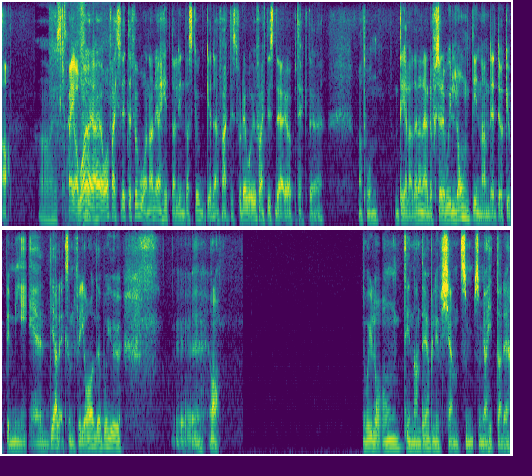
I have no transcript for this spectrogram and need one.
ja. Ja. Men jag var, jag, jag var faktiskt lite förvånad när jag hittade Linda Skugge där faktiskt. För det var ju faktiskt där jag upptäckte att hon delade den här. Så det var ju långt innan det dök upp i media liksom. För jag, det var ju... Eh, ja. Det var ju långt innan det blev känt som, som jag hittade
